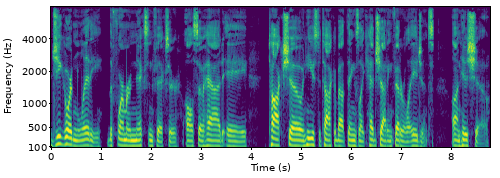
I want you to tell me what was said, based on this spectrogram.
G. Gordon Liddy, the former Nixon fixer, also had a talk show, and he used to talk about things like headshotting federal agents on his show.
